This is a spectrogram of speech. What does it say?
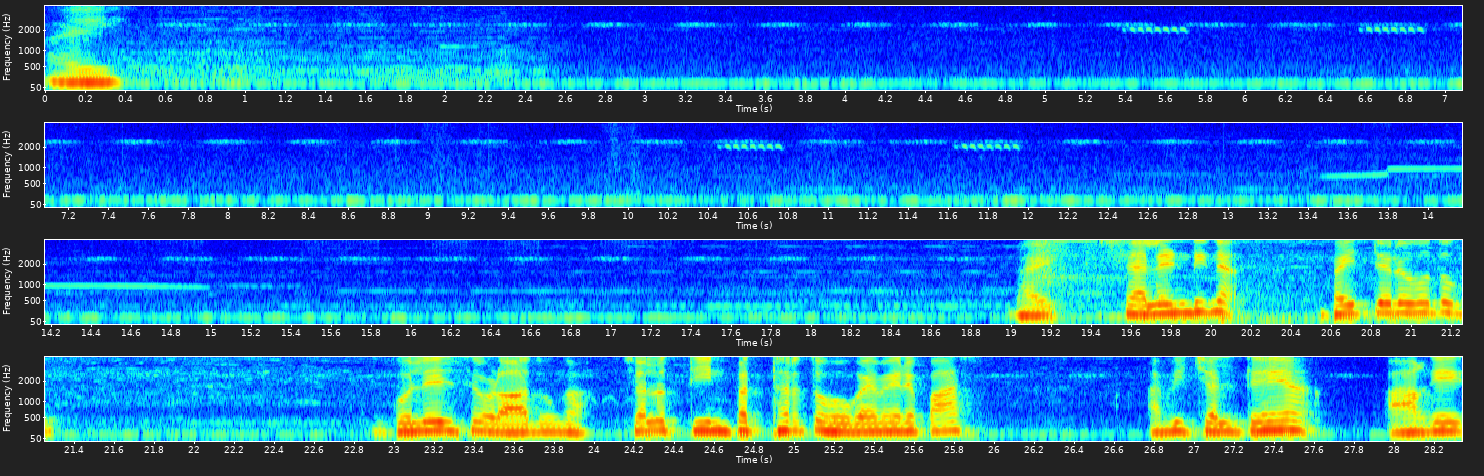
भाई भाई, सैलेंडी ना, भाई, तेरे को तो गुलेल से उड़ा दूँगा। चलो, तीन पत्थर तो हो गए मेरे पास। अभी चलते हैं आगे।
